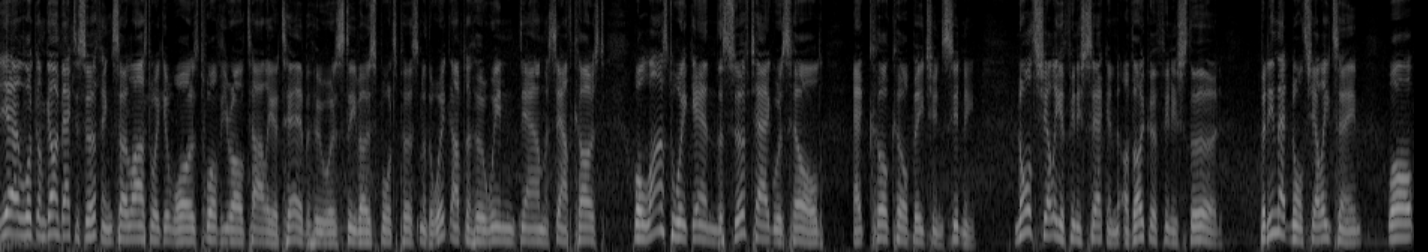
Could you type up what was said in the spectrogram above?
Yeah, look, I'm going back to surfing. So last week it was 12 year old Talia Tebb who was Stevo's Sports Person of the Week after her win down the south coast. Well, last weekend the surf tag was held at Curl Curl Beach in Sydney. North Shelley finished second, Avoca finished third. But in that North Shelley team, well,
